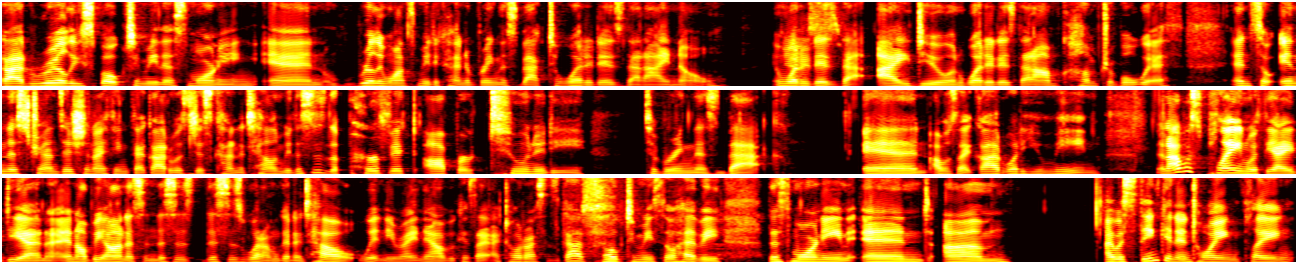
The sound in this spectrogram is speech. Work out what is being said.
God really spoke to me this morning and really wants me to kind of bring this back to what it is that I know and what it is that I do and what it is that I'm comfortable with. And so in this transition, I think that God was just kind of telling me this is the perfect opportunity to bring this back. And I was like, God, what do you mean? And I was playing with the idea, and, and I'll be honest, and this is this is what I'm going to tell Whitney right now because I, I told her I says God spoke to me so heavy this morning, and um, I was thinking and toying, playing,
